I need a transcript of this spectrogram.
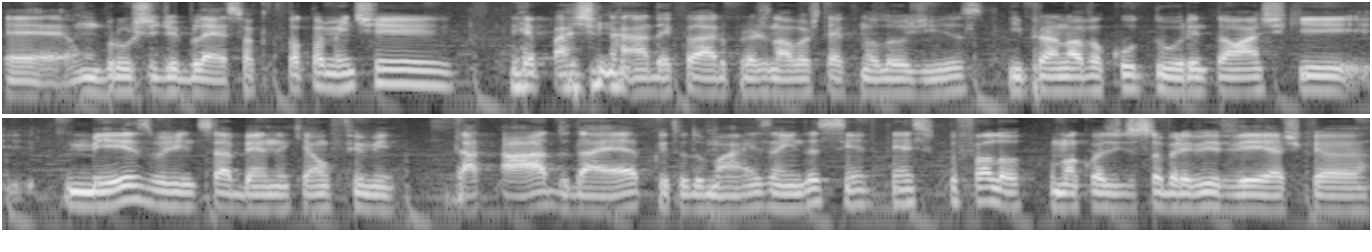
é, um bruxo de Blair, só que totalmente repaginado, é claro, para as novas tecnologias e para a nova cultura. Então acho que mesmo a gente sabendo que é um filme datado da época e tudo mais, ainda assim ele tem isso que tu falou, uma coisa de sobreviver. Acho que uh,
